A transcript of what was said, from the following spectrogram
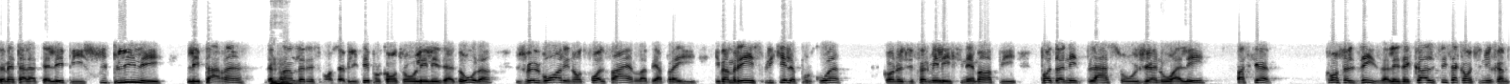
se mette à la télé puis supplie les, les parents de mhm. prendre la responsabilité pour contrôler les ados, là. Je veux le voir une autre fois le faire, là, puis après, il, va me réexpliquer le pourquoi qu'on a dû fermer les cinémas, puis pas donner de place aux jeunes où aller. Parce que, qu'on se le dise, les écoles, si ça continue comme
